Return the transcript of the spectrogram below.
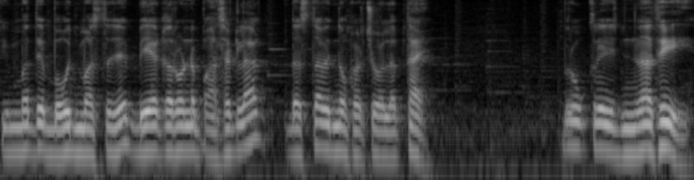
કિંમત બહુ જ મસ્ત છે. બે કરોડ ને પાસઠ લાખ. દસ્તાવેજનો ખર્ચો અલગ થાય. બ્રોકરેજ નથી.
